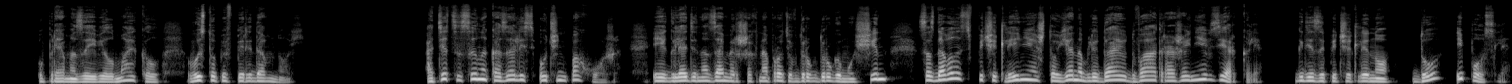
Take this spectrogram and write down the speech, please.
— упрямо заявил Майкл, выступив передо мной. Отец и сын оказались очень похожи, и, глядя на замерших напротив друг друга мужчин, создавалось впечатление, что я наблюдаю два отражения в зеркале, где запечатлено «до» и «после».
